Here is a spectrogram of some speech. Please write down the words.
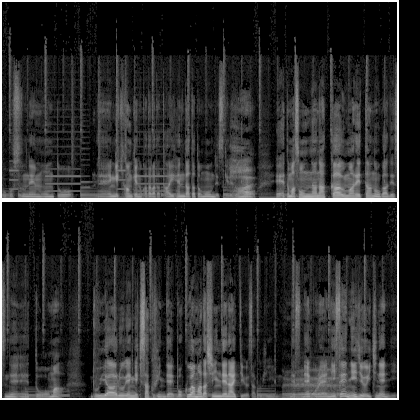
ここ数年本当、ね、演劇関係の方々大変だったと思うんですけれども、はいえーとまあ、そんな中生まれたのがですね、えーとまあ、VR 演劇作品で「僕はまだ死んでない」っていう作品ですね。これ2021年に、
